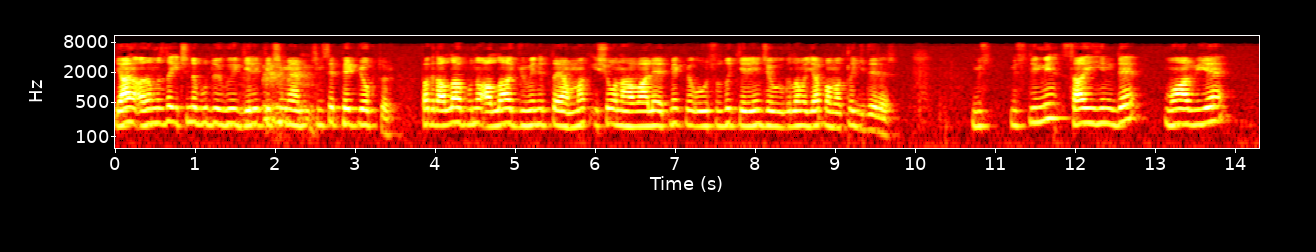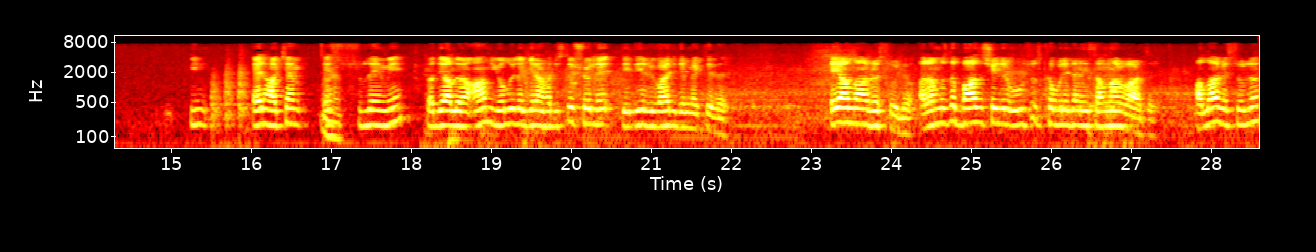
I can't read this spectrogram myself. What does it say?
Yani aramızda içinde bu duyguyu gelip geçirmeyen kimse pek yoktur. Fakat Allah bunu Allah'a güvenip dayanmak, işi ona havale etmek ve uğursuzluk gereğince uygulama yapmamakla giderir. Müs Müslim'in sahihinde Muaviye bin El-Hakem Evet. Es-Süleymi radıyallahu an yoluyla gelen hadiste şöyle dediği rivayet edilmektedir. Ey Allah'ın Resulü, aramızda bazı şeyleri uğursuz kabul eden insanlar vardır. Allah Resulü,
